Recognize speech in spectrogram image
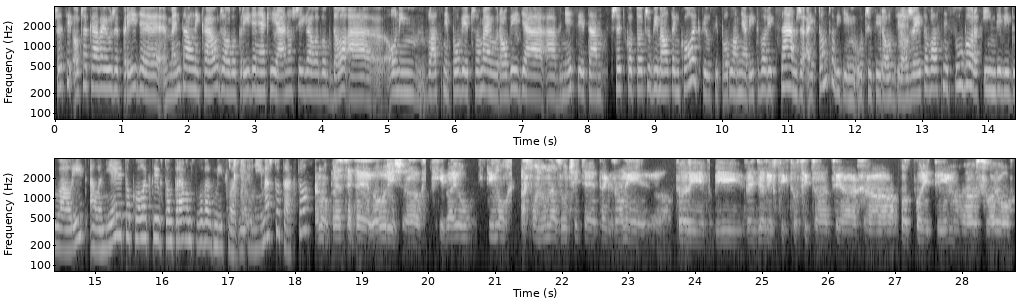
všetci očakávajú, že príde mentálny couch alebo príde nejaký Janošik alebo kto a on im vlastne povie, čo majú robiť a, a vnesie tam všetko to, čo by mal ten kolektív si podľa mňa vytvoriť sám, že aj v tomto vidím určitý rozdiel, že je to vlastne súbor individualít, ale nie je to kolektív v tom pravom slova zmysle. Vnímaš to takto? Áno, presne to je hovoríš, eh, chýbajú v týmoch, aspoň u nás určite tzv. Eh, ktorí by vedeli v týchto situáciách eh, podporiť tým svojou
